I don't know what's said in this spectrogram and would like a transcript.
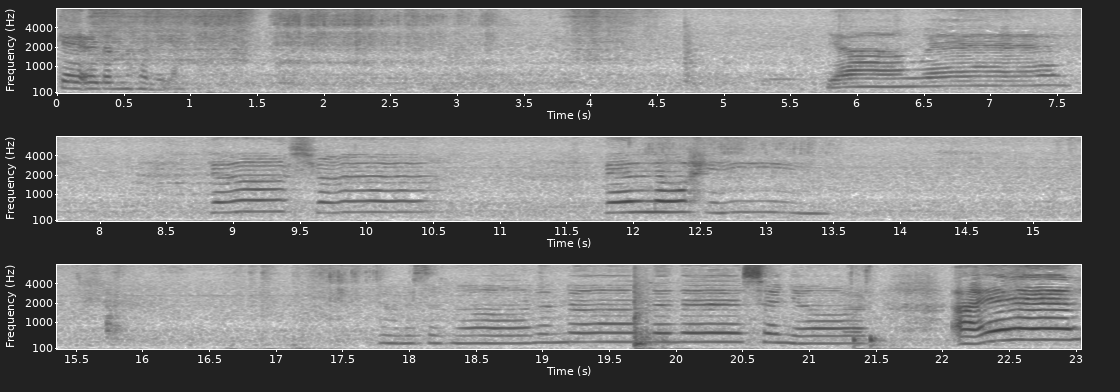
Que el Eterno nos bendiga. Yahweh, El nombre del Señor, a Él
